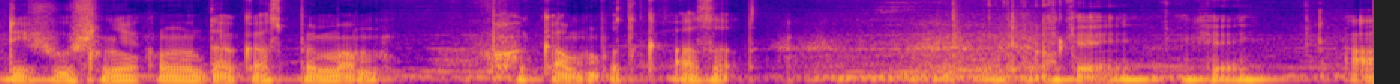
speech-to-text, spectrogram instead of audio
když už někomu, tak aspoň mám kam odkázat. OK, OK. A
